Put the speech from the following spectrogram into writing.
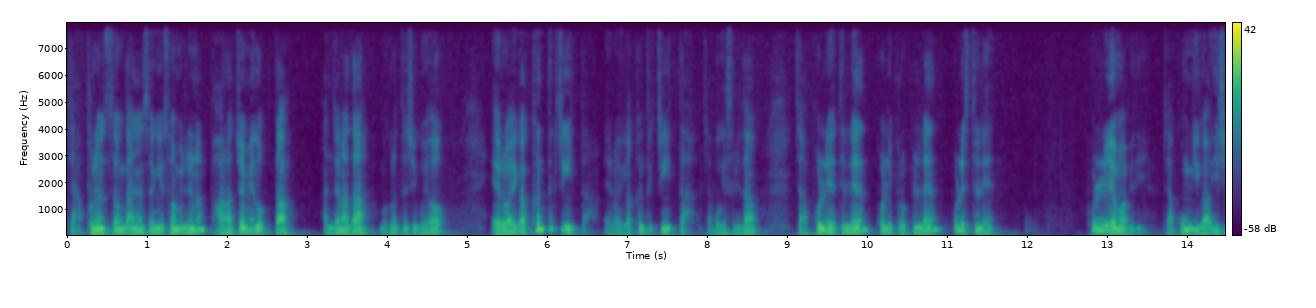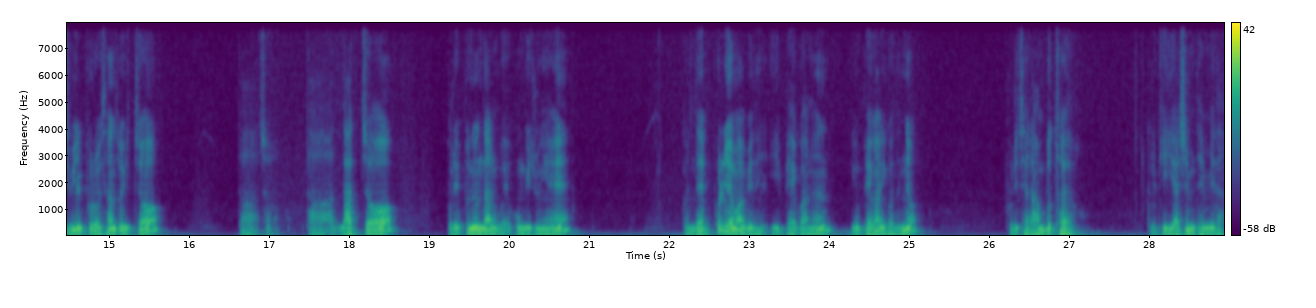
자, 불연성, 난연성의 섬유류는 발화점이 높다, 안전하다, 뭐 그런 뜻이고요. LOI가 큰 특징이 있다. LOI가 큰 특징이 있다. 자, 보겠습니다. 자, 폴리에틸렌, 폴리프로필렌, 폴리스틸렌, 폴리어마비닐. 자, 공기가 21% 산소 있죠? 다, 저, 다 낮죠? 불에 붙는다는 거예요. 공기 중에. 그런데 폴리어마비닐, 이 배관은, 이건 배관이거든요. 불이 잘 안 붙어요. 그렇게 이해하시면 됩니다.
